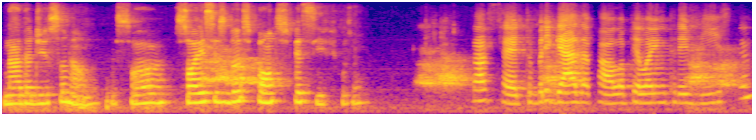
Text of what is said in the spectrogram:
nada disso não. É só, só esses dois pontos específicos. Né? Tá certo. Obrigada, Paula, pela entrevista.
